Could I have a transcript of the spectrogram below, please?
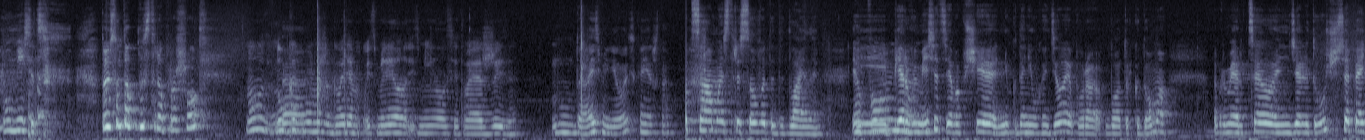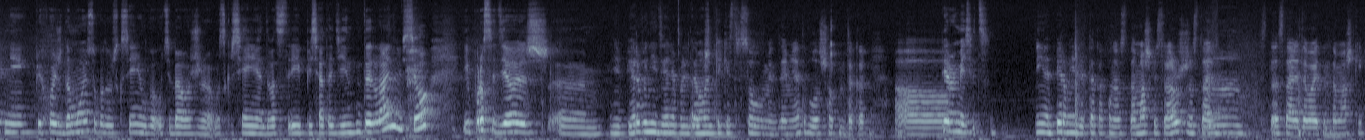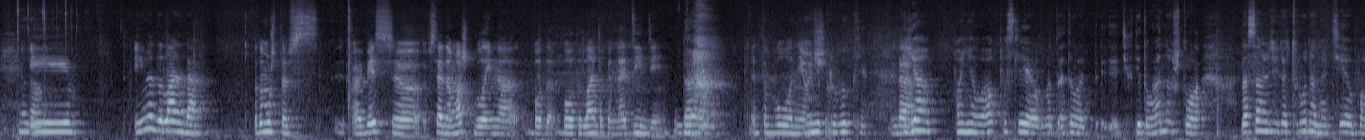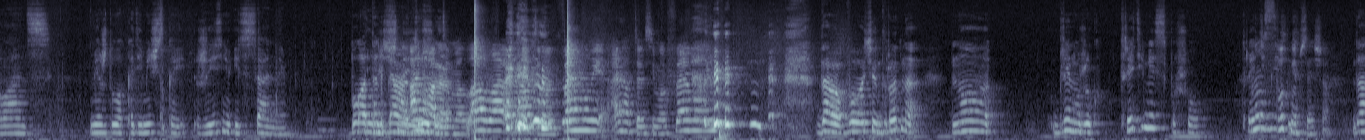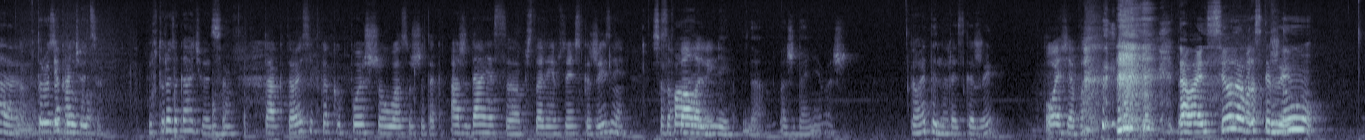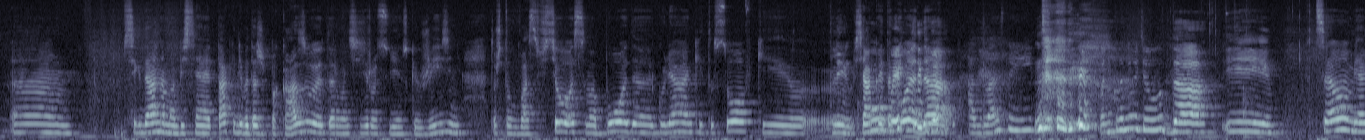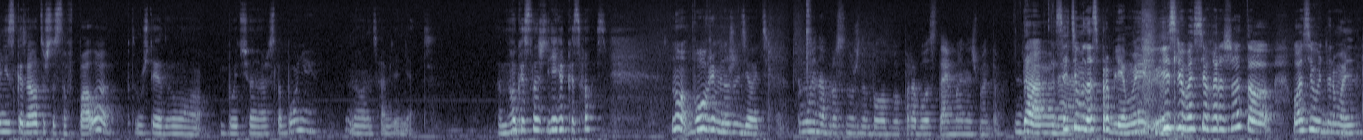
Ну, месяц. То есть он так быстро прошел? Ну, ну Да. как мы уже говорим, изменила, изменилась и твоя жизнь. Ну да, изменилось, конечно. Вот самое стрессовое это дедлайны. Я и помню. первый месяц я вообще никуда не выходила, я была, была только дома. Например, целую неделю ты учишься 5 дней, приходишь домой, субботу, воскресенье, у тебя уже воскресенье 23.51 дедлайн, и все, и просто делаешь эм, Мне первые недели были Домашки. довольно-таки стрессовыми. Для меня это было шоком, так как... а, первый месяц. И на первой неделе, так как у нас домашки сразу же стали, А, ст- стали давать на домашки. ну да. И именно дедлайн, да. Потому что а весь, э, вся домашка была именно, был, д- был дедлайн только на один день. Да. Это было не Мы не очень. привыкли. Да. Я поняла после вот этого, этих дедлайнов, что на самом деле трудно найти баланс между академической жизнью и социальной. Было Ну, так да, I have to my life, I have to my family, I have to see my family. Да, было очень трудно, но, блин, уже третий месяц пошел. Третий Ну, месяц. еще. Да, Второй я заканчивается. Ну, второй заканчивается. Мгм. Так, давайте как больше у вас уже так ожидания с представлением студенческой жизни. Совпало Совпало ли? ли? Да, ожидания ваши. Давай ты, ну, расскажи. Ой, сейчас Давай, все нам расскажи. Ну, эм, всегда нам объясняют так, либо даже показывают, романтизируют студенческую жизнь, то, что у вас все свобода, гулянки, тусовки, э, Блин, всякое клубы. такое, да. Отглазный. Он никуда не уйдет. Да, и целом я не сказала то, что совпало, потому что я думала, будет все на расслабоне, но на самом деле нет. Намного сложнее оказалось. Ну, вовремя нужно делать. Думаю, нам просто нужно было бы поработать с тайм-менеджментом. Да, с Да. этим у нас проблемы. Если у вас все хорошо, то у вас все будет нормально.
